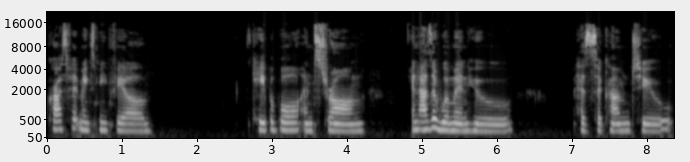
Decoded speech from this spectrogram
CrossFit makes me feel capable and strong. And as a woman who has succumbed to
